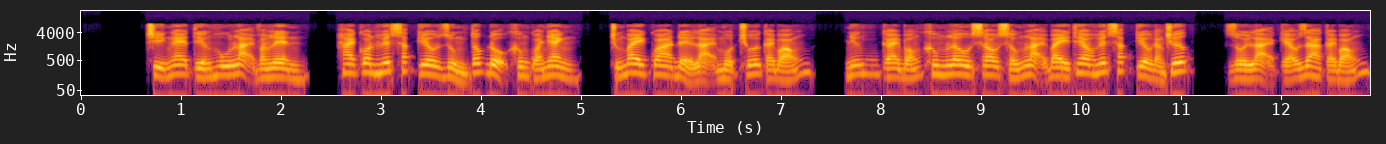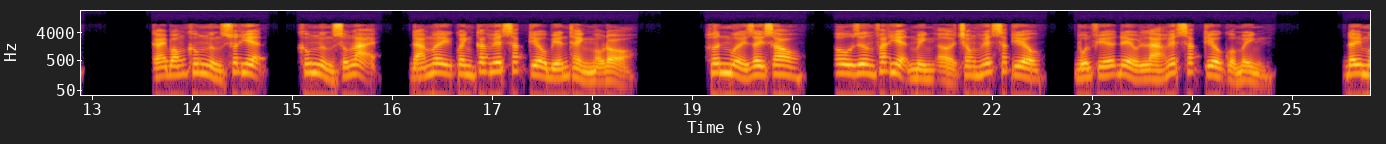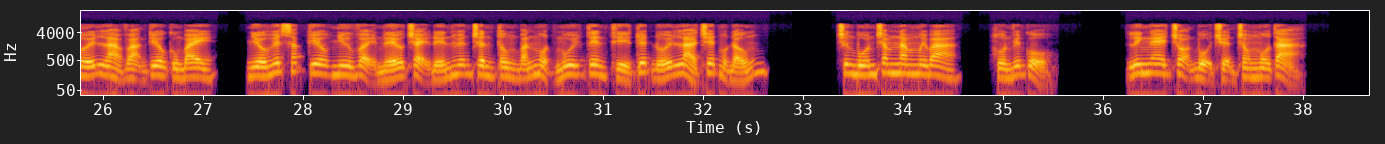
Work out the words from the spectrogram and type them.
Chỉ nghe tiếng hú lại vang lên, hai con huyết sắc kiêu dùng tốc độ không quá nhanh, chúng bay qua để lại một chuỗi cái bóng, những cái bóng không lâu sau sống lại bay theo huyết sắc kiêu đằng trước, rồi lại kéo ra cái bóng. Cái bóng không ngừng xuất hiện, không ngừng sống lại, đám mây quanh các huyết sắc kiêu biến thành màu đỏ. Hơn mười giây sau, Âu Dương phát hiện mình ở trong huyết sắc kiêu, bốn phía đều là huyết sắc kiêu của mình. Đây mới là vạn tiêu cùng bay, nhiều huyết sắc tiêu như vậy nếu chạy đến Huyễn chân tông bắn một mũi tên thì tuyệt đối là chết một đống. Chương 453, Hồn viễn cổ Linh nghe chọn bộ chuyện trong mô tả.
